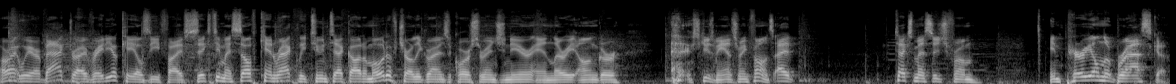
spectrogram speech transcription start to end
All right, we are back. Drive Radio, KLZ 560. Myself, Ken Rackley, Tune Tech Automotive. Charlie Grimes, of course, our engineer, and Larry Unger, excuse me, answering phones. I text message from Imperial, Nebraska.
